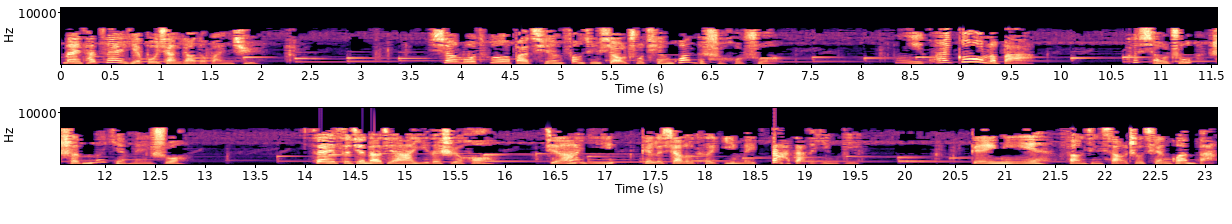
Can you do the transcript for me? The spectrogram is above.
卖他再也不想要的玩具。夏洛特把钱放进小猪钱罐的时候说：“你快够了吧？”可小猪什么也没说。再次见到简阿姨的时候，简阿姨给了夏洛特一枚大大的硬币，给你放进小猪钱罐吧。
